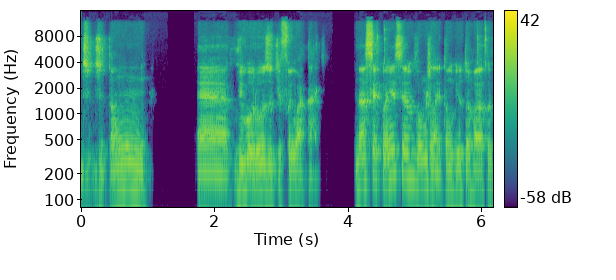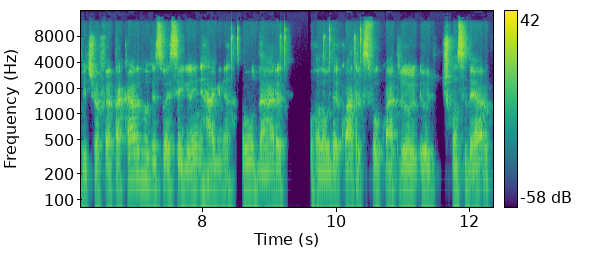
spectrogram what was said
de, de tão é, vigoroso que foi o ataque. Na sequência, vamos lá. Então, Vitor Valakovic já foi atacado. Vou ver se vai ser Igrene, Ragnar ou Dara. Vou rolar o D4, que se for 4 eu, eu desconsidero.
